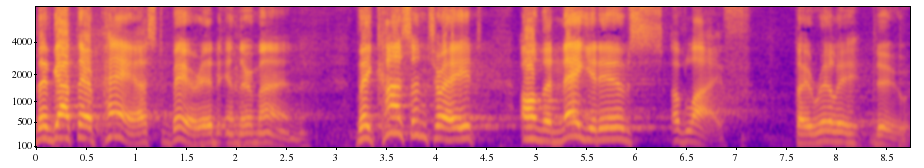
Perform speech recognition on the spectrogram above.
They've got their past buried in their mind. They concentrate on the negatives of life. They really do.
